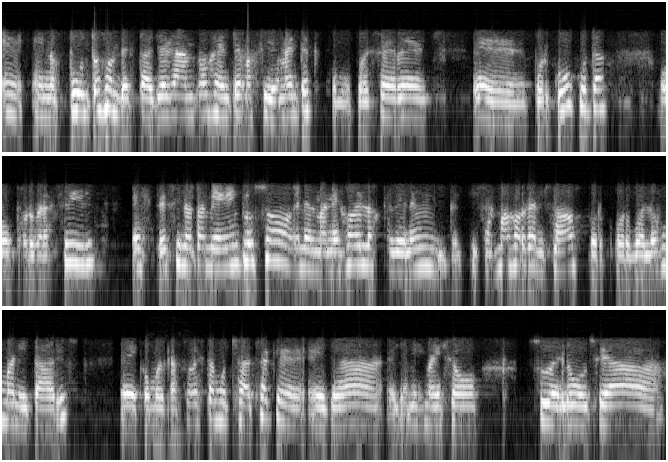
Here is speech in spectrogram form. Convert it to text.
en, los puntos donde está llegando gente masivamente, como puede ser por Cúcuta o por Brasil, este, sino también incluso en el manejo de los que vienen quizás más organizados por por vuelos humanitarios, como el caso de esta muchacha que ella ella misma hizo su denuncia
